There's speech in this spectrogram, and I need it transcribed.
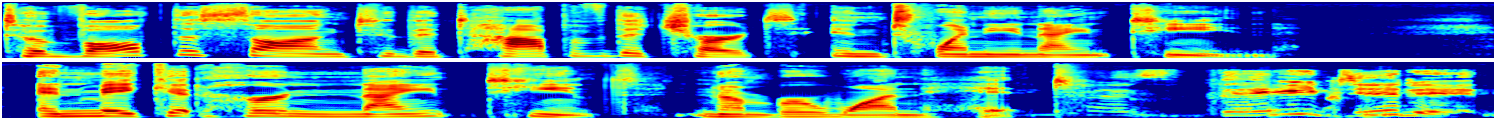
to vault the song to the top of the charts in 2019 and make it her 19th number one hit. Because they did it.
